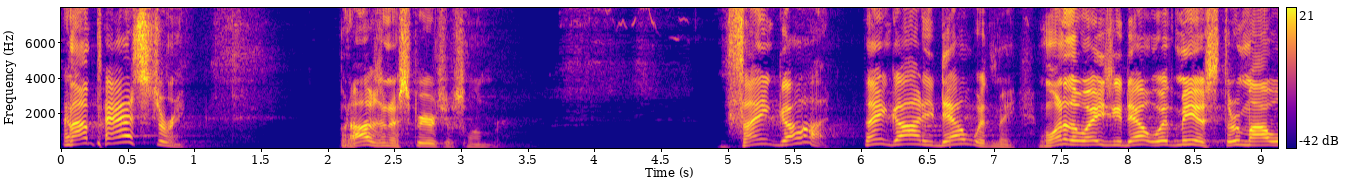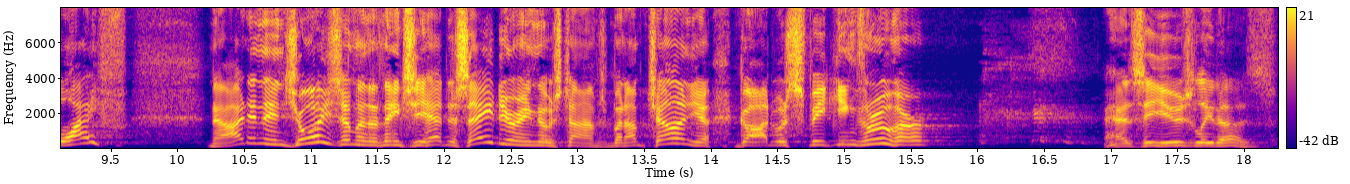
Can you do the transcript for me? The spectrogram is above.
and I'm pastoring, but I was in a spiritual slumber. Thank God. Thank God he dealt with me. One of the ways he dealt with me is through my wife. Now, I didn't enjoy some of the things she had to say during those times, but I'm telling you, God was speaking through her, as He usually does.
